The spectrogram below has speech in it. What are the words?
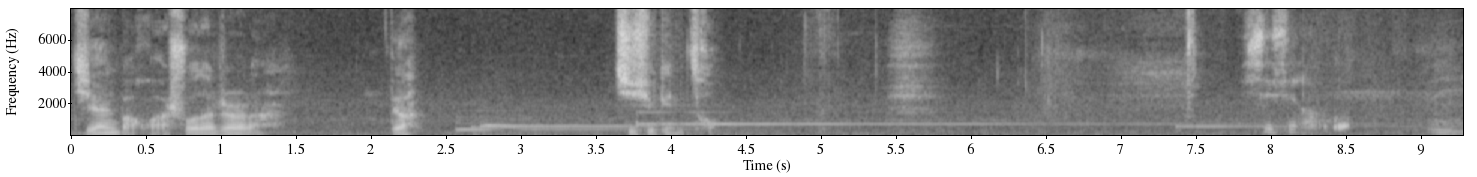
既然把话说到这儿了，得，继续给你凑。谢谢老公。嗯。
